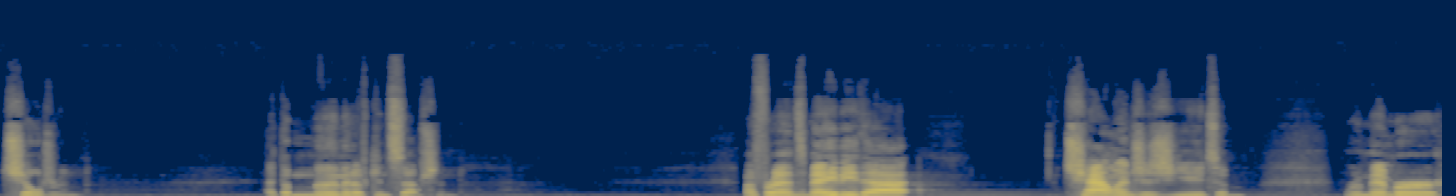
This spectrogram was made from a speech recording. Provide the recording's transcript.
Children, at the moment of conception. My friends, maybe that challenges you to remember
